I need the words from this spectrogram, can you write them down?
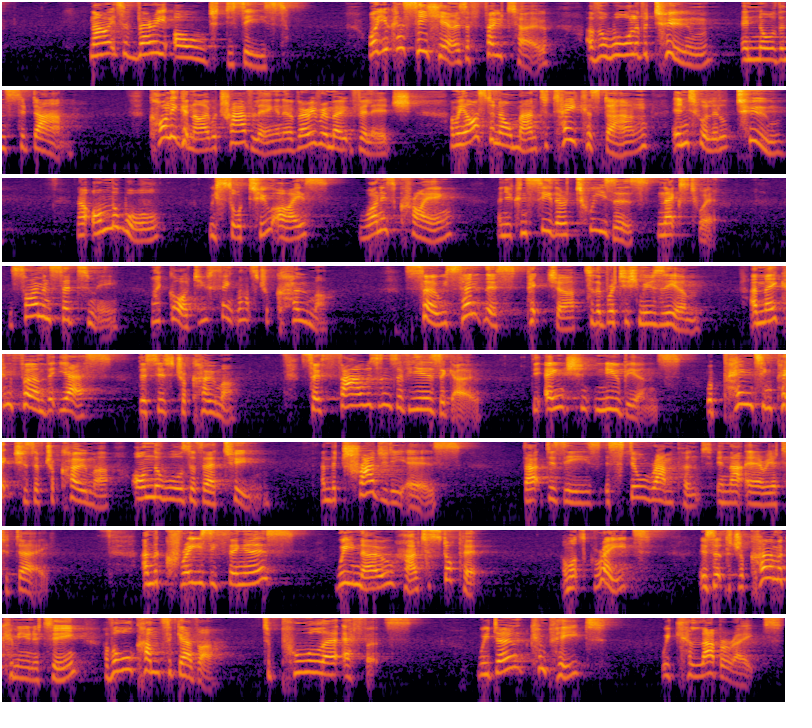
Now, it's a very old disease. What you can see here is a photo of the wall of a tomb in northern Sudan. A colleague and I were traveling in a very remote village, and we asked an old man to take us down into a little tomb. Now, on the wall, we saw two eyes. One is crying, and you can see there are tweezers next to it. And Simon said to me, My God, do you think that's trachoma? So we sent this picture to the British Museum and they confirmed that yes, this is trachoma. So thousands of years ago, the ancient Nubians were painting pictures of trachoma on the walls of their tomb. And the tragedy is that disease is still rampant in that area today. And the crazy thing is, we know how to stop it. And what's great is that the trachoma community have all come together to pool their efforts we don't compete, we collaborate.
